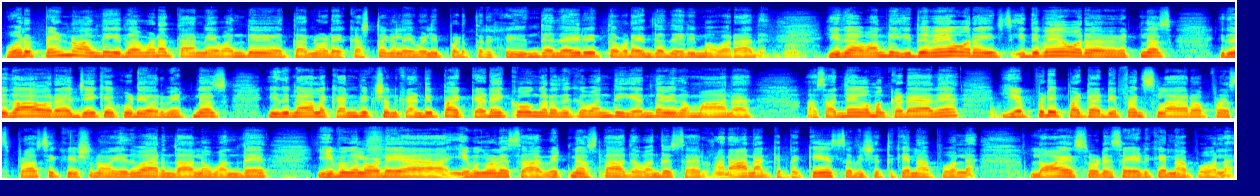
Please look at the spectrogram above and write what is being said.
ஒரு பெண் வந்து இதை விட தன்னை வந்து தன்னுடைய கஷ்டங்களை வெளிப்படுத்துறதுக்கு இந்த தைரியத்தை விட எந்த தைரியமும் வராது. இதை வந்து இதுவே ஒரு இதுவே ஒரு விட்னஸ் இதுதான் ஒரு ஜெயிக்கக்கூடிய ஒரு விட்னஸ் இதனால கன்விக்ஷன் கண்டிப்பாக கிடைக்குங்கிறதுக்கு வந்து எந்த விதமான சந்தேகமும் கிடையாது. எப்படிப்பட்ட டிஃபென்ஸ் லாயரோ ப்ராசிக்யூஷனோ எதுவாக இருந்தாலும் வந்து இவங்களுடைய இவங்களுடைய விட்னஸ் தான் அதை வந்து சேர்க்கும். நான் இப்போ கேஸ் விஷயத்துக்கே நான் போகல. லாயர்ஸோட சைடுக்கே நான் போகல.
